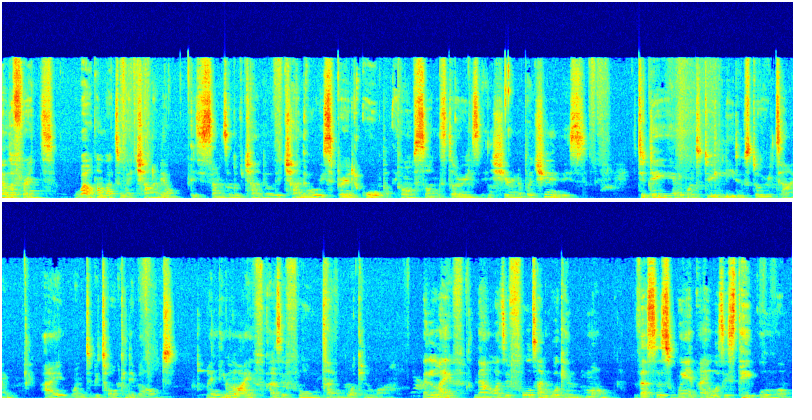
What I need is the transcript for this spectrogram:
Hello friends, welcome back to my channel. This is Sounds Love channel, the channel where we spread hope from song stories and sharing opportunities. Today I want to do a little story time. I want to be talking about my new life as a full-time working mom. My life now as a full-time working mom versus when I was a stay at home mom.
